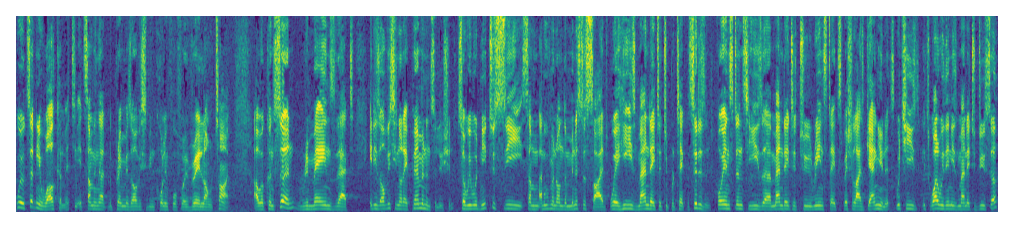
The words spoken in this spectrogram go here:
We would certainly welcome it. It's something that the Premier has obviously been calling for for a very long time. Our concern remains that it is obviously not a permanent solution. So we would need to see some movement on the minister's side where he's mandated to protect the citizens. For instance, he's uh, mandated to reinstate specialized gang units, which he's, it's well within his mandate to do so.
